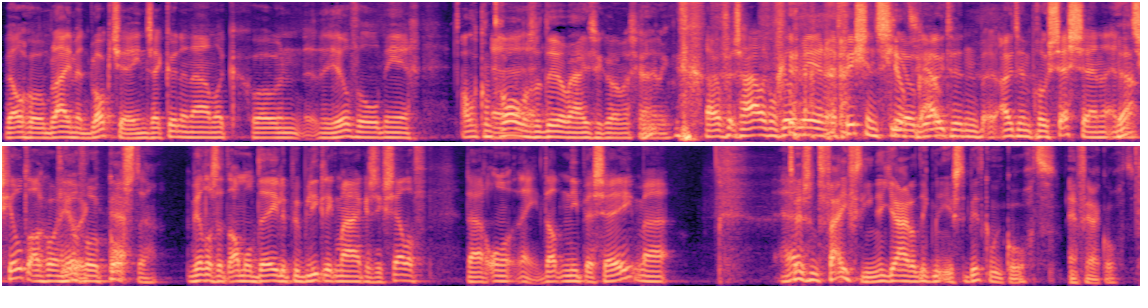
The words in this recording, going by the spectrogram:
wel gewoon blij met blockchain? Zij kunnen namelijk gewoon heel veel meer Alle controles Eh, de deur wijzigen waarschijnlijk. nou, ze halen gewoon veel meer efficiency Scheelt ook uit hun, uit hun processen. En, Ja, het scheelt al gewoon tuurlijk. heel veel kosten. Willen ze dat allemaal delen, publiekelijk maken, zichzelf daar onder... Nee, dat niet per se, maar... 2015, het jaar dat ik mijn eerste bitcoin kocht en verkocht.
